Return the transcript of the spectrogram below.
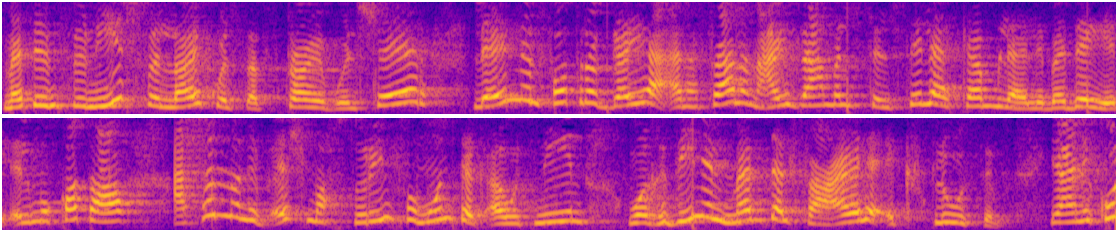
ما تنسونيش في ال like وال subscribe وال share لأن الفترة الجاية أنا فعلا عايزة أعمل سلسلة كاملة لبدايل المقاطعة عشان ما نبقاش محصورين في منتج أو اتنين واخدين المادة الفعالة exclusive يعني كل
